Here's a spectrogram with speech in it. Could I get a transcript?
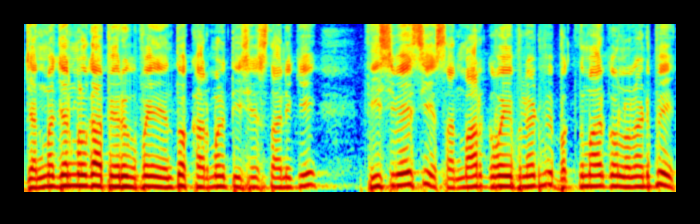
జన్మ జన్మలుగా పెరిగిపోయిన ఎంతో కర్మను తీసేస్తానికి తీసివేసి సన్మార్గ వైపు నడిపి భక్తి మార్గంలో నడిపి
